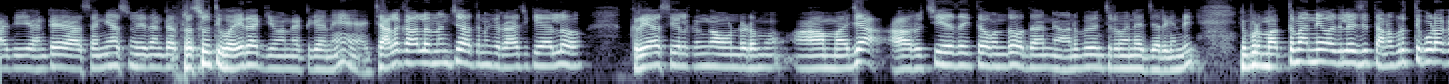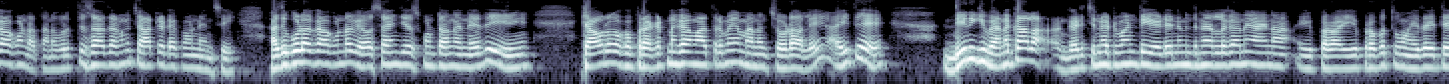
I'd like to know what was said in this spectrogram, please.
అది అంటే ఆ సన్యాసం ఏదంటే ప్రసూతి వైరాగ్యం అన్నట్టుగానే చాలా కాలం నుంచి అతనికి రాజకీయాల్లో క్రియాశీలకంగా ఉండడము ఆ మజ ఆ రుచి ఏదైతే ఉందో దాన్ని అనుభవించడం అనేది జరిగింది. ఇప్పుడు మొత్తం అన్నీ వదిలేసి తన వృత్తి కూడా కాకుండా తన వృత్తి సాధారణంగా చార్టెడ్ అకౌంటెన్సీ అది కూడా కాకుండా వ్యవసాయం చేసుకుంటాననేది కేవలం ఒక ప్రకటనగా మాత్రమే మనం చూడాలి. అయితే దీనికి వెనకాల గడిచినటువంటి ఏడెనిమిది నెలలుగానే ఆయన ఈ ప్ర ఈ ప్రభుత్వం ఏదైతే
